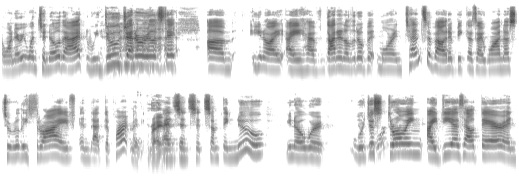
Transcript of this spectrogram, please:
i want everyone to know that we do general real estate um you know I, I have gotten a little bit more intense about it because i want us to really thrive in that department Right. and since it's something new you know we're we're just throwing ideas out there and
